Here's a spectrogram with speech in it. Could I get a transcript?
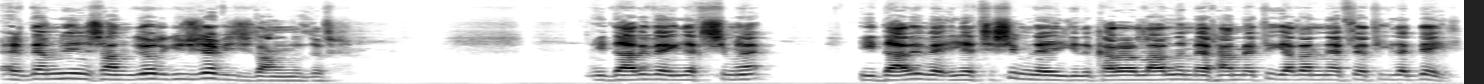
Erdemli insan diyor yüce vicdanlıdır. İdari ve iletişime idari ve iletişimle ilgili kararlarını merhameti ya da nefretiyle değil,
